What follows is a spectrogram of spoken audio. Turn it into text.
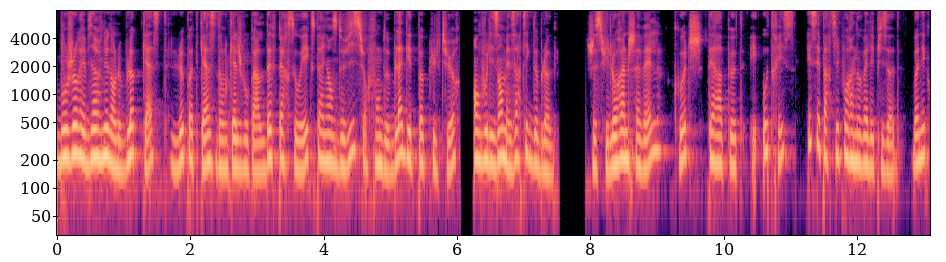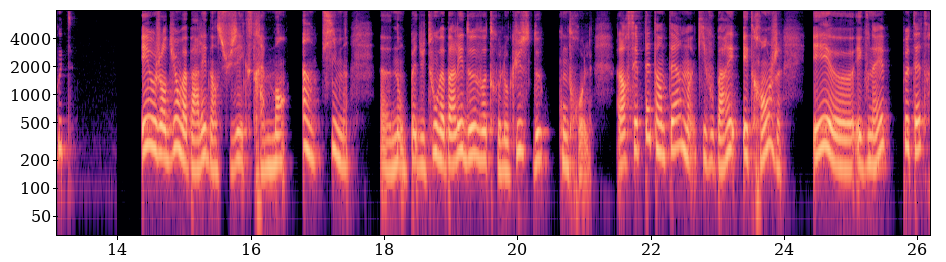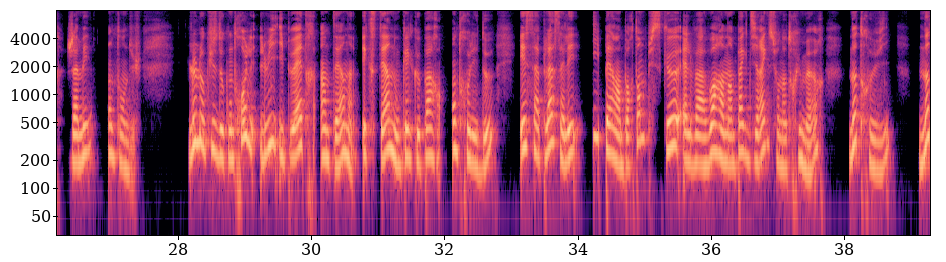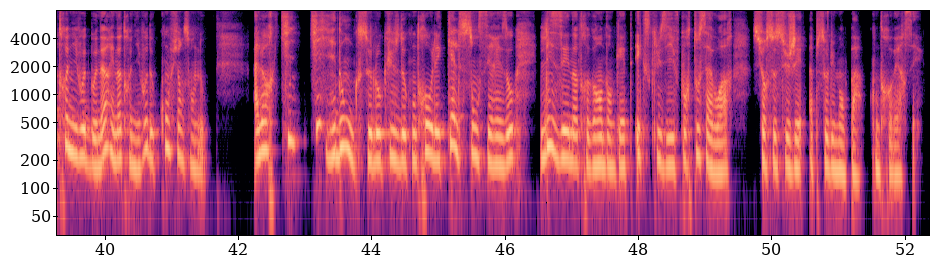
Bonjour et bienvenue dans le Blogcast, le podcast dans lequel je vous parle dev perso et expériences de vie sur fond de blagues et de pop culture en vous lisant mes articles de blog. Je suis Laurent Chavel, coach, thérapeute et autrice, et c'est parti pour un nouvel épisode. Bonne écoute Et aujourd'hui, on va parler d'un sujet extrêmement intime. Euh, non, pas du tout, on va parler de votre locus de contrôle. Alors c'est peut-être un terme qui vous paraît étrange et, euh, et que vous n'avez peut-être jamais entendu. Le locus de contrôle, lui, il peut être interne, externe ou quelque part entre les deux, et sa place, elle est hyper importante puisqu'elle va avoir un impact direct sur notre humeur, notre vie, notre niveau de bonheur et notre niveau de confiance en nous. Alors qui, qui est donc ce locus de contrôle et quels sont ses réseaux? Lisez notre grande enquête exclusive pour tout savoir sur ce sujet absolument pas controversé.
